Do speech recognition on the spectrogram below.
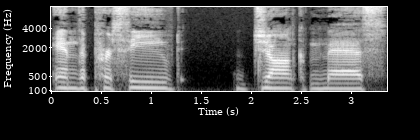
in the perceived junk mess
